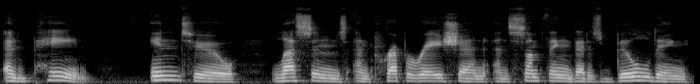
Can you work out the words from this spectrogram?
and pain into lessons and preparation and something that is building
